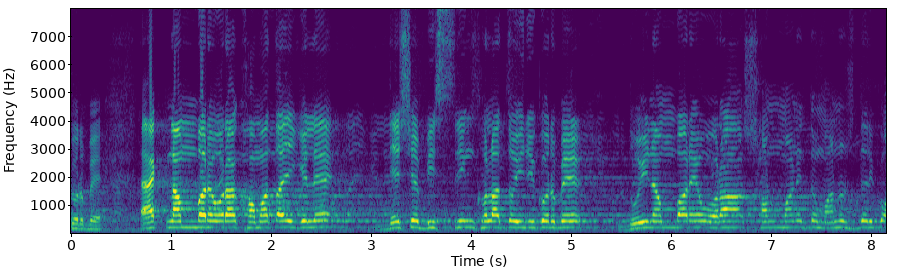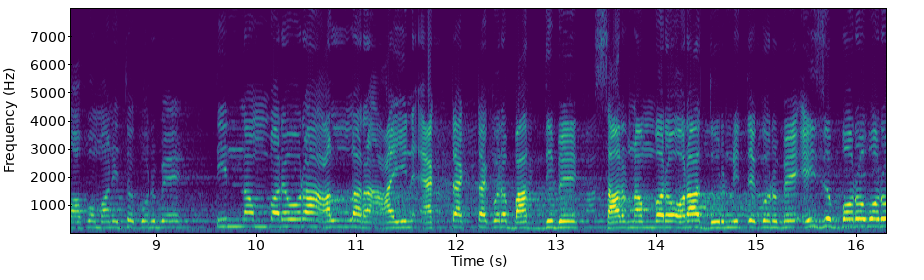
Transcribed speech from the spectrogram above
করবে। এক নম্বরে ওরা ক্ষমতায় গেলে দেশে বিশৃঙ্খলা তৈরি করবে। দুই নম্বরে ওরা সম্মানিত মানুষদেরকে অপমানিত করবে। তিন নম্বরে ওরা আল্লাহর আইন একটা একটা করে বাদ দিবে। চার নম্বরে ওরা দুর্নীতি করবে। এই যে বড় বড়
